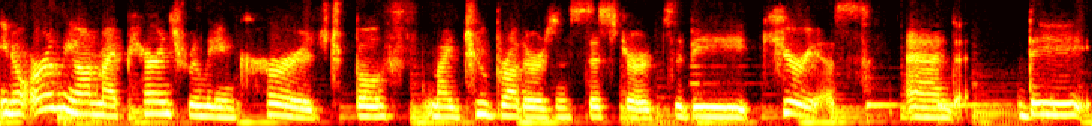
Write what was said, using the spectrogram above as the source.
You know, early on, my parents really encouraged both my two brothers and sister to be curious. And they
